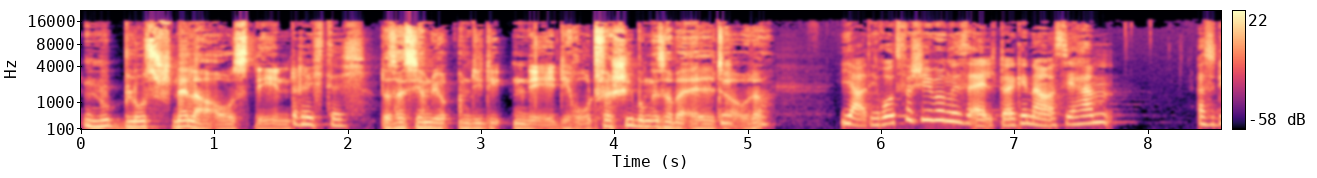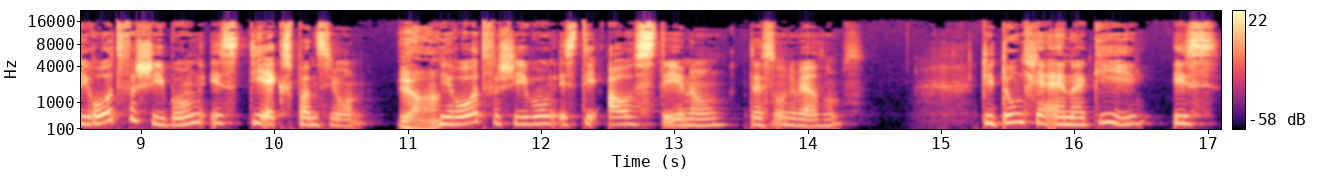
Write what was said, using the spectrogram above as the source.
nur bloß schneller ausdehnt. Richtig. Das heißt, sie haben die, haben die, die nee, die Rotverschiebung ist aber älter, die, oder? Ja, die Rotverschiebung ist älter, genau. Sie haben, also die Rotverschiebung ist die Expansion. Ja. Die Rotverschiebung ist die Ausdehnung des Universums. Die dunkle Energie ist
